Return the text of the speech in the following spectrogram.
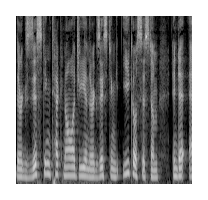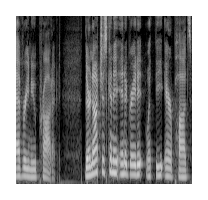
their existing technology and their existing ecosystem into every new product. They're not just going to integrate it with the AirPods,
